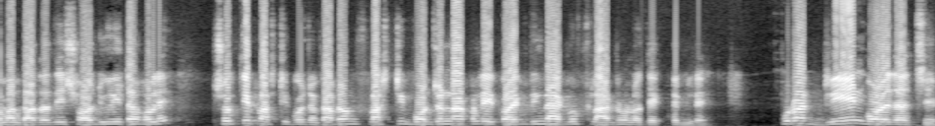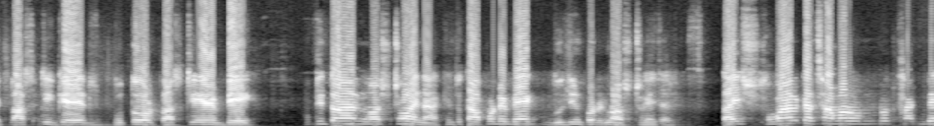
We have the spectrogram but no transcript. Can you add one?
আমার দাদাদের সহযোগিতা হলে সত্যি প্লাস্টিক বর্জন কারণ প্লাস্টিক বর্জন না করলে কয়েকদিন আগে ফ্লাড হলো দেখতে পেলে পুরো ড্রেন ভরে যাচ্ছে প্লাস্টিকের বোতল প্লাস্টিকের ব্যাগ ওটি তো আর নষ্ট হয় না কিন্তু কাপড়ের ব্যাগ দুদিন পরে নষ্ট হয়ে যায়। তাই সবার কাছে আমার অনুরোধ থাকবে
